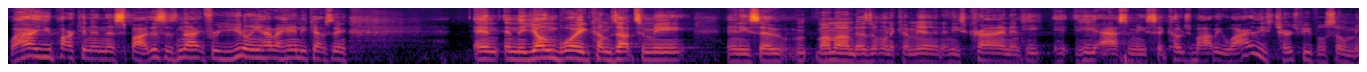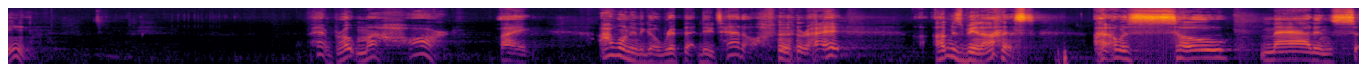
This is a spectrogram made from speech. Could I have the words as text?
Why are you parking in this spot? This is not for you. You don't even have a handicap thing. And, and the young boy comes up to me and he said, My mom doesn't want to come in. And he's crying. And he, he asked me, He said, Coach Bobby, why are these church people so mean? Man, it broke my heart. Like, I wanted to go rip that dude's head off, right? I'm just being honest. I was so mad and so,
